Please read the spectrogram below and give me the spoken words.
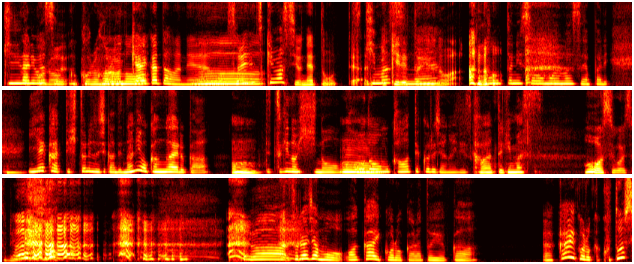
気になります。心心の向き合い方はねうん。もうそれにつきますよねと思ってね。生きるというのは。あの。本、当にそう思います。やっぱり家帰って一人の時間で何を考えるか。うん、で次の日の行動も変わってくるじゃないですか、変わってきます。おおすごいそれ。うわーそれはじゃあもう若い頃からというか。若い頃か今年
